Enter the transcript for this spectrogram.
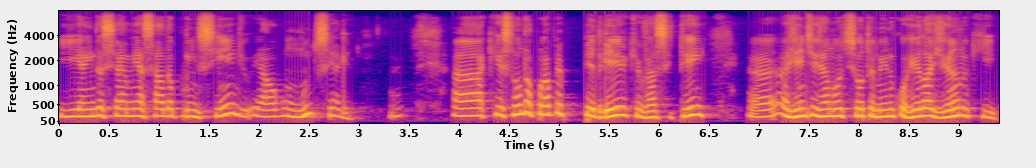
E ainda ser ameaçada por incêndio é algo muito sério. Né? A questão da própria pedreira, que eu já citei, uh, a gente já noticiou também no Correio Lajano que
